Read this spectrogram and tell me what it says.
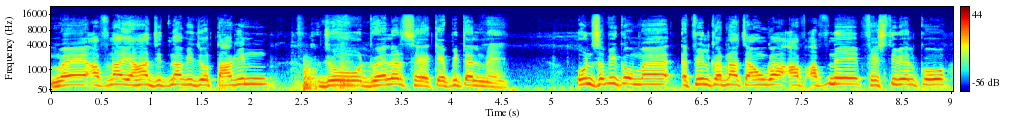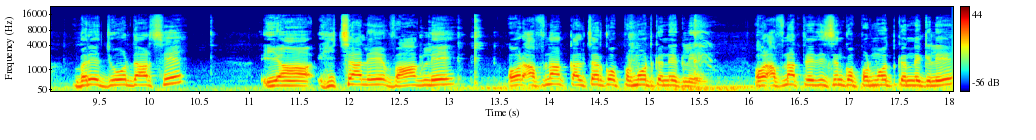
मैं अपना यहाँ जितना भी जो तागिन, जो ड्वेलर्स है कैपिटल में, उन सभी को मैं अपील करना चाहूँगा। आप अपने फेस्टिवल को बड़े ज़ोरदार से यहाँ हिस्सा ले, भाग ले और अपना कल्चर को प्रमोट करने के लिए और अपना ट्रेडिशन को प्रमोट करने के लिए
